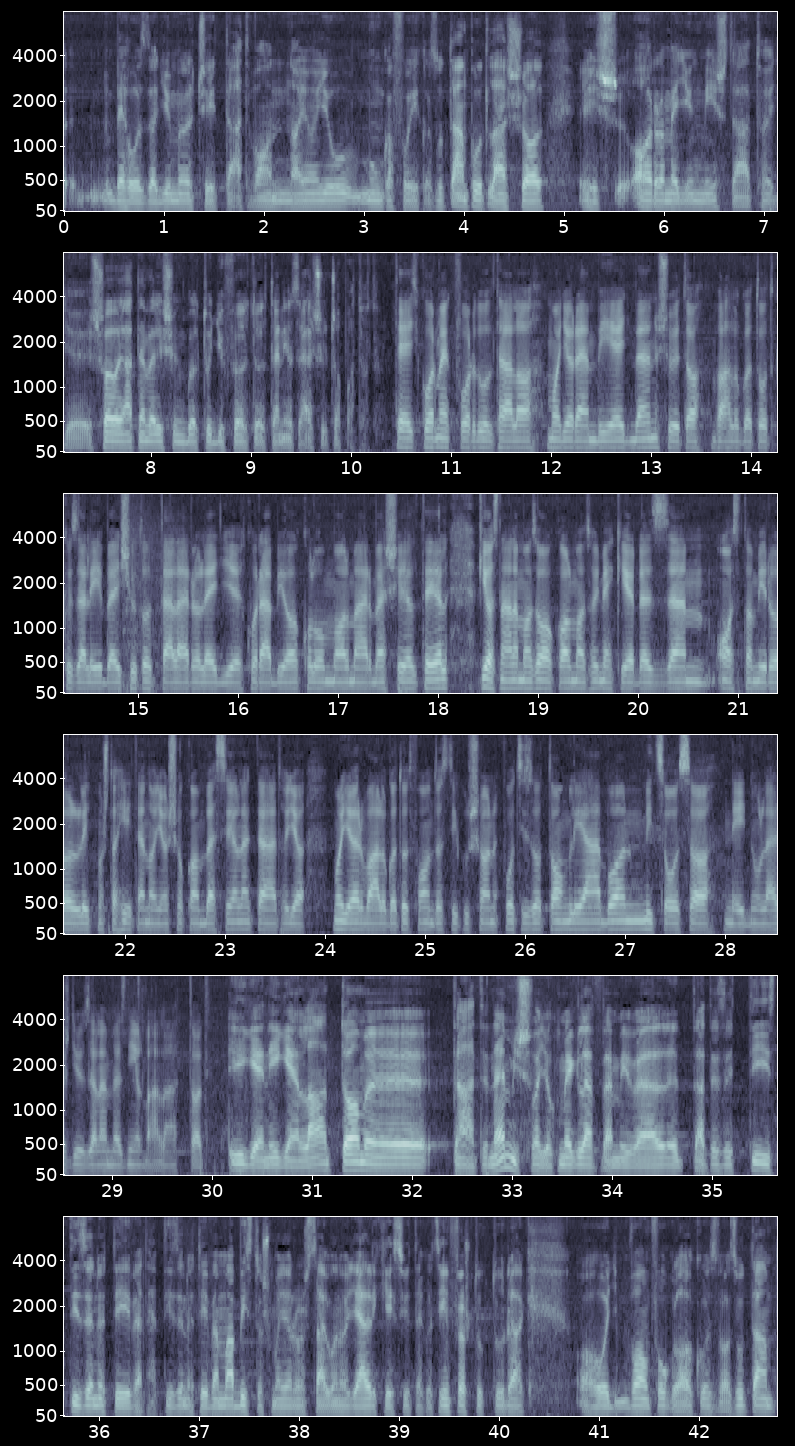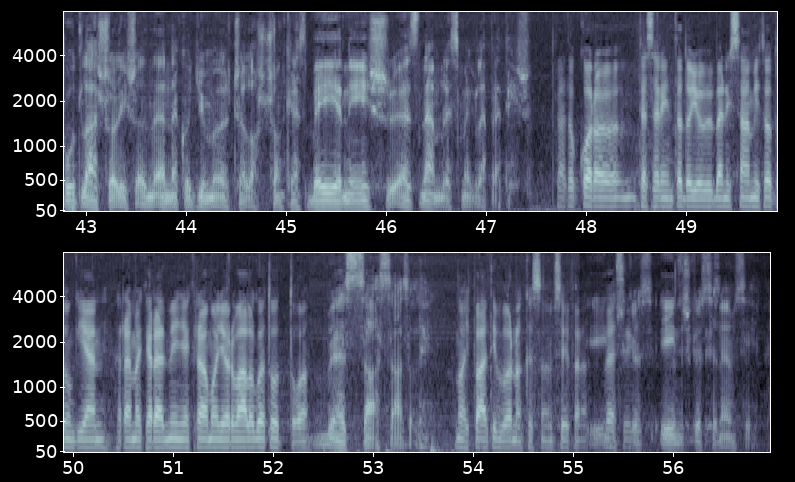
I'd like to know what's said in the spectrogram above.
behozza gyümölcsét, tehát van nagyon jó munka folyik az utánpótlással, és arra megyünk mi is, tehát hogy saját nevelésünkből tudjuk föltölteni az első csapatot. Te egykor megfordultál a magyar NB1-ben, sőt a válogatott közelébe is jutottál, erről egy korábbi alkalommal már meséltél. Kihasználom az alkalmat, hogy megkérdezzem azt, amiről itt most a héten nagyon sokan beszélnek, tehát hogy a magyar válogatott fantasztikusan focizott Angliában. Mit szólsz a 4 0 győzelemhez, nyilván láttad? Igen, igen, láttam. Tehát nem is vagyok meglepve, mivel tehát ez egy 10-15 éve, hát 15 éve már biztos Magyarországon, hogy elkészültek az infrastruktúrák, ahogy van foglalkozva az utánpótlással, és ennek a gyümölcse lassan kezd beérni, és ez nem lesz meglepetés. Tehát akkor te szerinted a jövőben is számíthatunk ilyen remek eredményekre a magyar válogatottól? Ez száz százalék. Nagy Pál Tibornak köszönöm szépen. Én is, kösz, én is köszönöm szépen.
